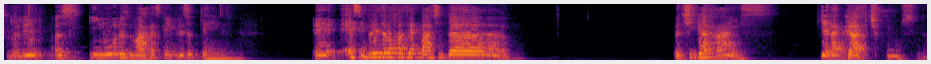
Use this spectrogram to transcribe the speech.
você vai ver as inúmeras marcas que a empresa tem. Né? É, essa empresa ela fazia parte da antiga Heinz, que era Kraft Foods. Né?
